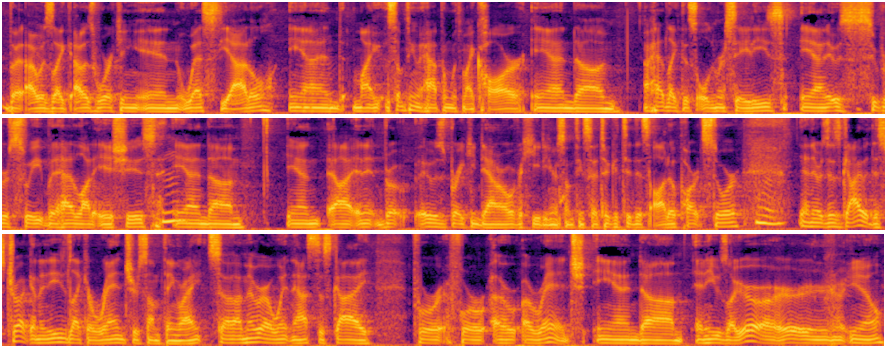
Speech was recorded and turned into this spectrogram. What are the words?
but I was like, I was working in West Seattle, and my something happened with my car, and um, I had like this old Mercedes, and it was super sweet, but it had a lot of issues, and um, and uh, and it broke, it was breaking down or overheating or something. So I took it to this auto parts store, and there was this guy with this truck, and I needed like a wrench or something, right? So I remember I went and asked this guy for for a, a wrench, and um, and he was like, you know.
